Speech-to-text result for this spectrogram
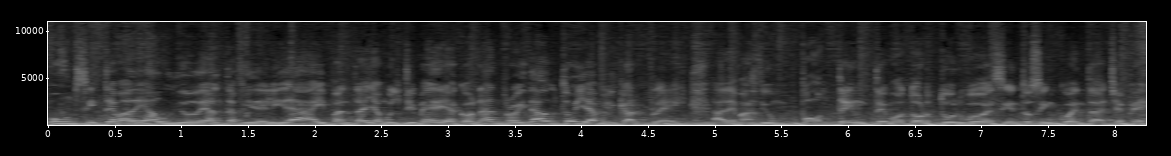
un sistema de audio de alta fidelidad y pantalla multimedia con Android Auto y Apple CarPlay, además de un potente motor turbo de 150 HP.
